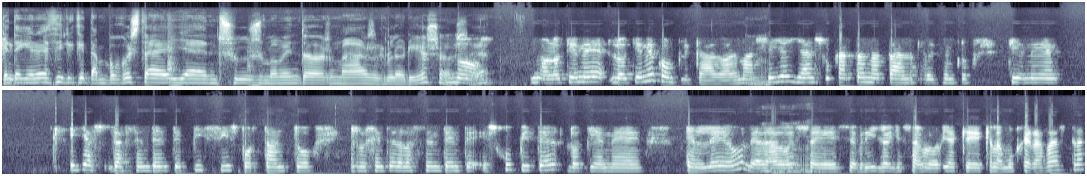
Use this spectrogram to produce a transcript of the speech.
Que te quiero decir que tampoco está ella en sus momentos más gloriosos. No. ¿eh? No, lo tiene, lo tiene complicado. Además, mm. ella ya en su carta natal, por ejemplo, tiene ella es de ascendente Piscis, por tanto, el regente del ascendente es Júpiter, lo tiene en Leo, le ha dado ese, ese, brillo y esa gloria que, que, la mujer arrastra,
